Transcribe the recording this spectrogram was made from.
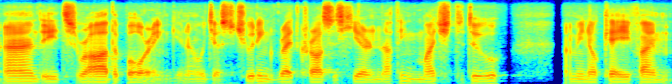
and it's rather boring, you know, just shooting red crosses here, nothing much to do. I mean, okay, if I'm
